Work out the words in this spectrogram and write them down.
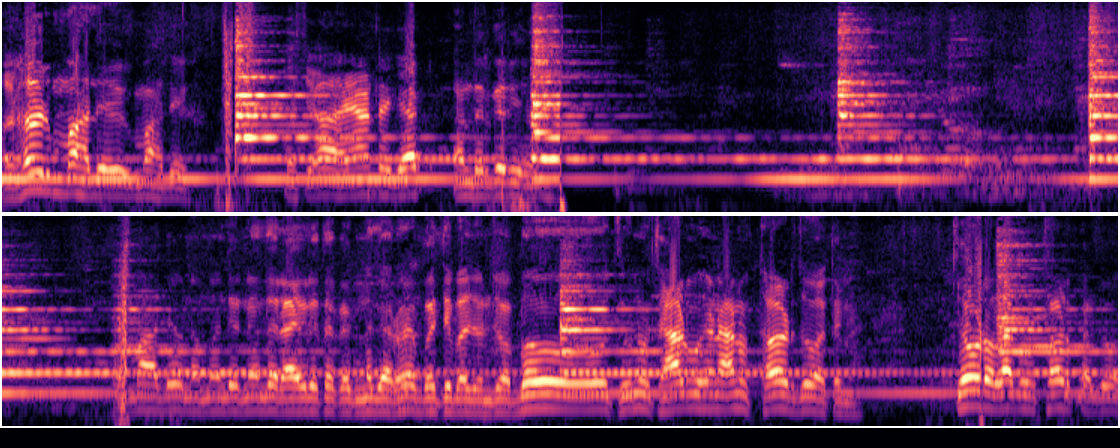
હર હર મહાદેવ મહાદેવ. પછી આ હેઠે ગેટ અંદર કરી મહાદેવના મંદિરની અંદર આવી રીતે કંઈક નજારો હોય બધી બાજુ જો બહુ જૂનું ઝાડવું છે ને આનું થડ જુઓ તમે. કેવડો લાગુ થડ પર જુઓ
